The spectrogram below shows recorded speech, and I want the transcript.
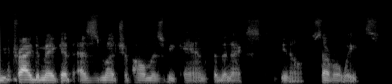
we tried to make it as much of home as we can for the next you know several weeks.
